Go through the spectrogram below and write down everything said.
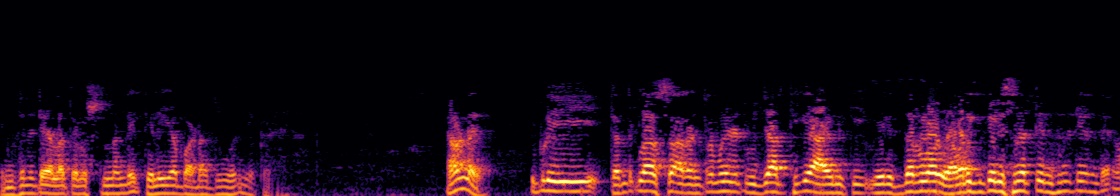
ఇన్ఫినిటీ ఎలా తెలుస్తుందండి? తెలియబడదు అని చెప్పాడు ఆయన. ఏమండి? ఇప్పుడు ఈ టెన్త్ క్లాస్ ఆర్ ఇంటర్మీడియట్ విద్యార్థికి ఆయనకి వీరిద్దరిలో ఎవరికి తెలిసినట్టు ఇన్ఫినిటీ అంటేనో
